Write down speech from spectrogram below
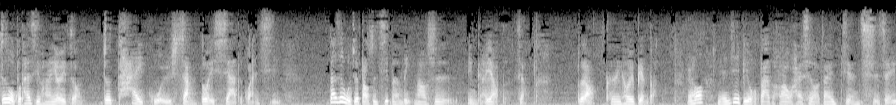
就是我不太喜欢有一种就太过于上对下的关系，但是我觉得保持基本礼貌是应该要的。这样不知道可能以后会变吧。然后年纪比我大的话，我还是有在坚持这一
